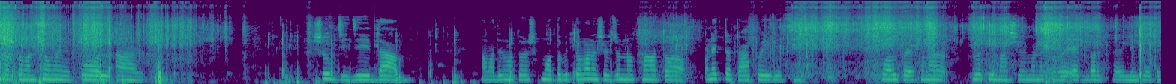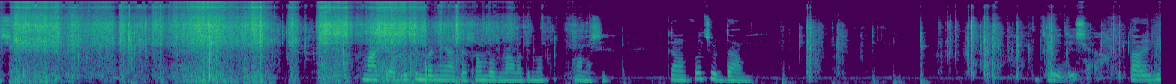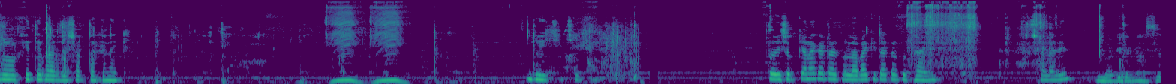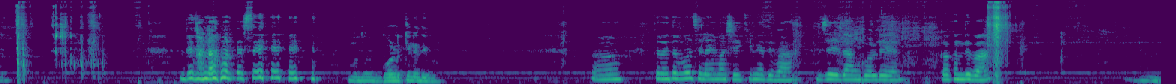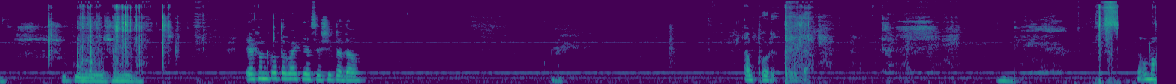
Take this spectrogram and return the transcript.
বর্তমান সময়ে আর সবজি যে দাম, আমাদের মতো মধ্যবিত্ত মানুষের জন্য খাওয়া তো অনেকটা টাফ হয়ে গেছে। ফল তো এখন আর প্রতি মাসে মনে করো একবার খাইলেই যথেষ্ট। মাসে আর দু তিনবার নিয়ে আসা সম্ভব না আমাদের মতো মানুষের, কারণ প্রচুর দাম। তা এগুলো খেতে পারবে সপ্তাহখানেক। দুই কেজি তো এইসব কেনাকাটা করলা বাকি টাকা কোথায়? স্যালারি বাকি টাকা আছে। দেবা না আমার কাছে। গোল্ড কিনে দিব। তুমি তো বলছিলে এই মাসে কিনে দিবা। যে দাম গোল্ডের কখন দিবা? এখন কত বাকি আছে সেটা দাও। দাও। ওমা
